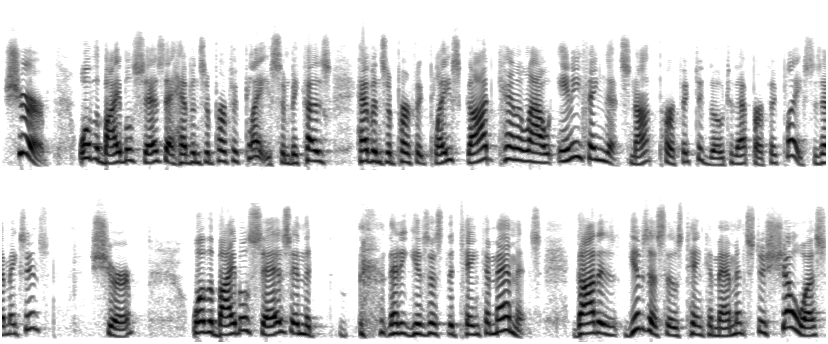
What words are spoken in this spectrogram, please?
Sure. Well, the Bible says that heaven's a perfect place. And because heaven's a perfect place, God can't allow anything that's not perfect to go to that perfect place. Does that make sense? Sure. Well, the Bible says in the that he gives us the Ten Commandments. God is, gives us those Ten Commandments to show us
